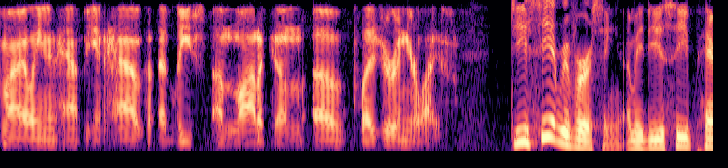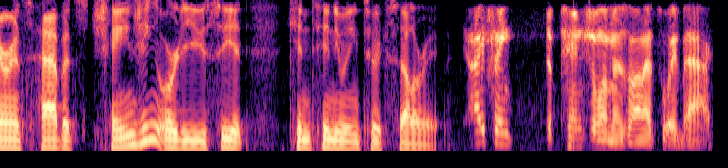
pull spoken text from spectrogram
smiling and happy and have at least a modicum of pleasure in your life. Do you see it reversing? I mean, do you see parents' habits changing or do you see it continuing to accelerate? I think the pendulum is on its way back.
